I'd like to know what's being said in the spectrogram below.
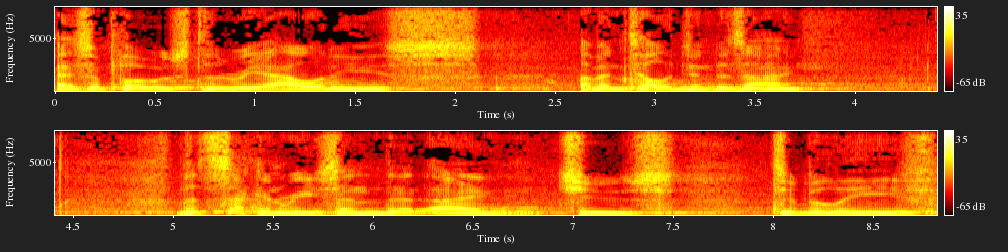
as opposed to the realities of intelligent design? The second reason that I choose to believe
